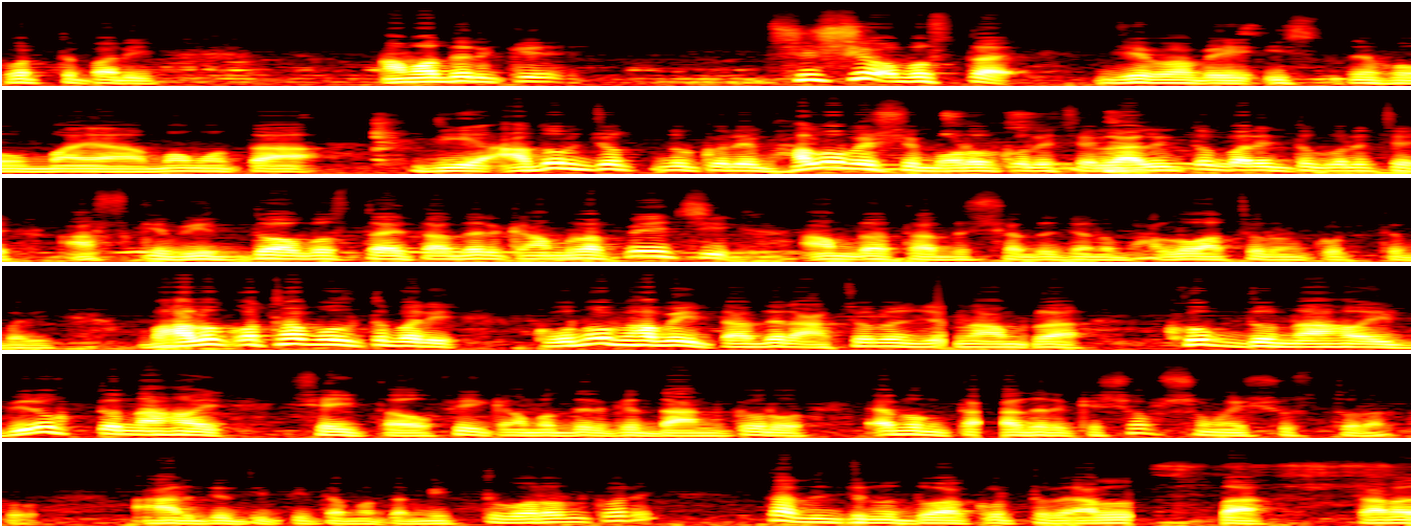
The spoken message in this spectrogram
করতে পারি। আমাদেরকে শিশু অবস্থায় যেভাবে স্নেহ, মায়া, মমতা দিয়ে আদর যত্ন করে ভালোবেসে বড় করেছে, লালিত পালিত করেছে, আজকে বৃদ্ধ অবস্থায় তাদেরকে আমরা পেয়েছি, আমরা তাদের সাথে যেন ভালো আচরণ করতে পারি, ভালো কথা বলতে পারি, কোনোভাবেই তাদের আচরণ যেন আমরা ক্ষুব্ধ না হয় বিরক্ত না হয় সেই তৌফিক আমাদেরকে দান করো এবং তাদেরকে সবসময় সুস্থ রাখো। আর যদি পিতামাতা মৃত্যুবরণ করে তাদের জন্য দোয়া করতে হবে। আল্লাহ তারা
